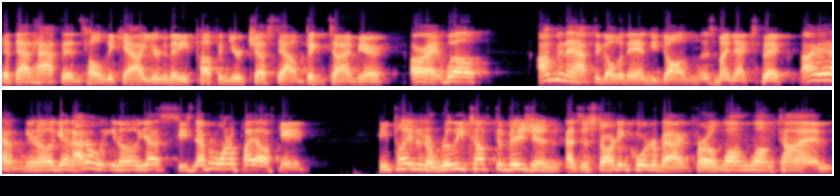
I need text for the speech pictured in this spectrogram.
if that happens, holy cow, you're going to be puffing your chest out big time here. All right. Well, I'm going to have to go with Andy Dalton as my next pick. I am. You know, again, I don't, you know, yes, he's never won a playoff game. He played in a really tough division as a starting quarterback for a long, long time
